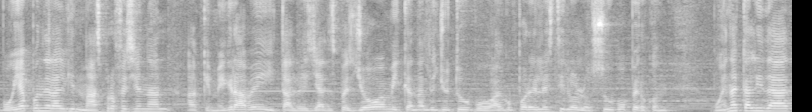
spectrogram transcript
Voy a poner a alguien más profesional a que me grabe y tal vez ya después yo a mi canal de YouTube o algo por el estilo lo subo, pero con buena calidad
